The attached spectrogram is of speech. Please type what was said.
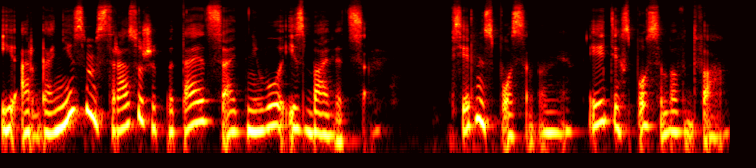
и организм сразу же пытается от него избавиться всеми способами. И этих способов два.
